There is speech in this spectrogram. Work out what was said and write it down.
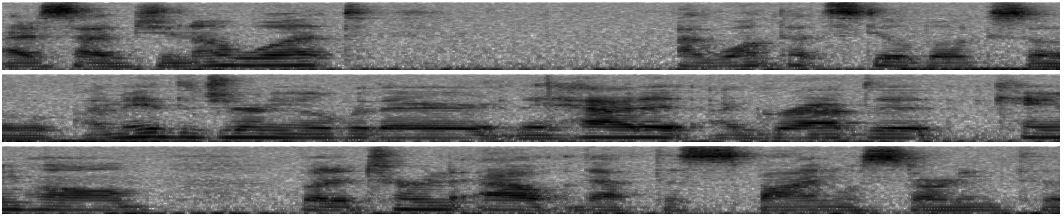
I decided, you know what? I want that steelbook. So I made the journey over there. They had it. I grabbed it, came home, but it turned out that the spine was starting to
